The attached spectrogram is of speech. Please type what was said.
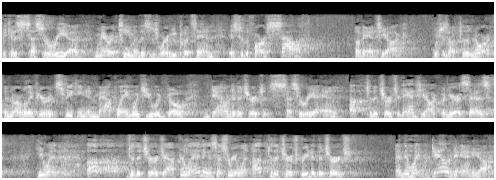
Because Caesarea Maritima, this is where he puts in, is to the far south of Antioch, which is up to the north. And normally if you're speaking in map language, you would go down to the church at Caesarea and up to the church at Antioch. But here it says, he went up to the church after landing in Caesarea, went up to the church, greeted the church, and then went down to Antioch,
